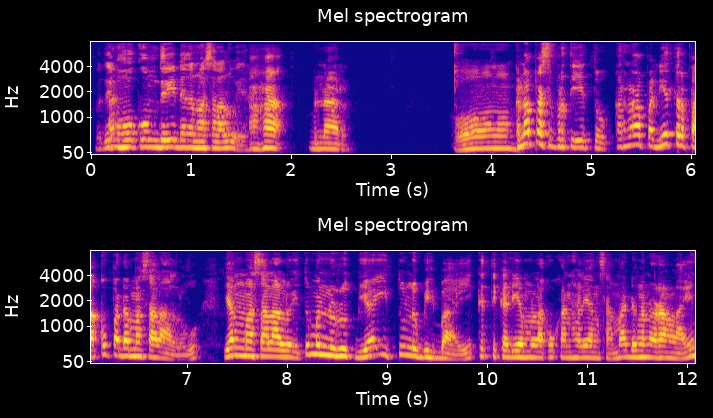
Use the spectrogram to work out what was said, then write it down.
Berarti menghukum diri dengan masa lalu ya. Aha, benar. oh Kenapa seperti itu? Karena apa? Dia terpaku pada masa lalu, yang masa lalu itu menurut dia itu lebih baik ketika dia melakukan hal yang sama dengan orang lain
